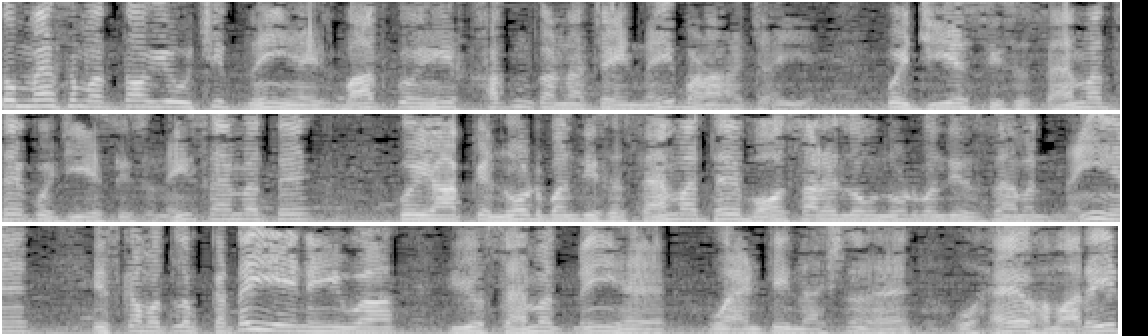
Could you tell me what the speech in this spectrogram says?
तो मैं समझता हूँ ये उचित नहीं है। इस बात को यही खत्म करना चाहिए, नहीं बढ़ाना चाहिए। कोई जीएसटी से सहमत है, कोई जीएसटी से नहीं सहमत है, कोई आपके नोटबंदी से सहमत है, बहुत सारे लोग नोटबंदी से सहमत नहीं है। इसका मतलब कतई ये नहीं हुआ कि जो सहमत नहीं है, वो एंटी नेशनल है, वो है हमारे ही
